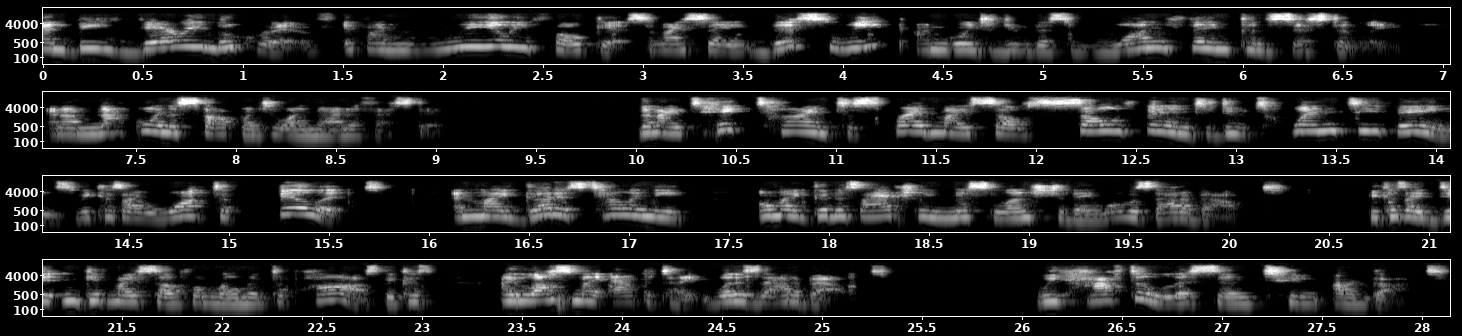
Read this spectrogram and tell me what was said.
and be very lucrative if I'm really focused and I say, this week, I'm going to do this one thing consistently and I'm not going to stop until I manifest it. Then I take time to spread myself so thin to do 20 things because I want to fill it. And my gut is telling me, oh my goodness, I actually missed lunch today. What was that about? Because I didn't give myself a moment to pause because I lost my appetite. What is that about? We have to listen to our gut.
